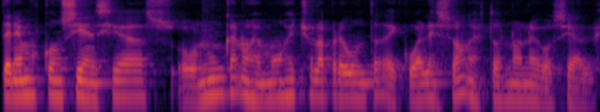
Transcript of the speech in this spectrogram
tenemos conciencias o nunca nos hemos hecho la pregunta de cuáles son estos no negociables.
